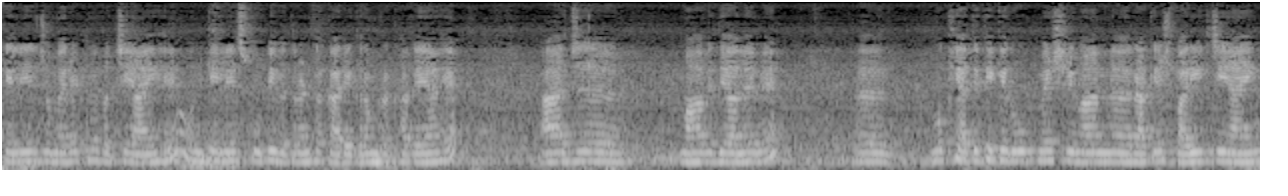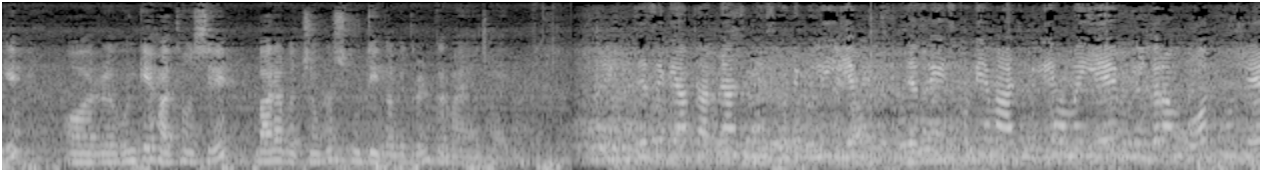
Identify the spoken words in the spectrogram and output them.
के लिए जो मेरिट में बच्चे आए हैं उनके लिए स्कूटी वितरण का कार्यक्रम रखा गया है। आज महाविद्यालय में मुख्य अतिथि के रूप में श्रीमान राकेश पारीख जी आएँगे और उनके हाथों से 12 बच्चों को स्कूटी का वितरण करवाया जाएगा। जैसे कि आप जानते हैं आज हमें स्कूटी मिली ये जैसे ही स्कूटी हमें आज मिली है हमें ये मिलकर हम बहुत खुश है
